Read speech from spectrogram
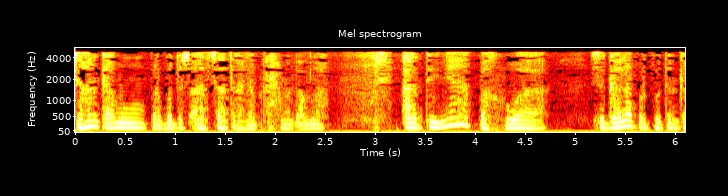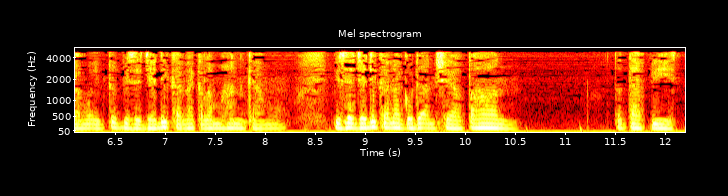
Jangan kamu berputus asa terhadap rahmat Allah. Artinya bahwa segala perbuatan kamu itu bisa jadi karena kelemahan kamu, bisa jadi karena godaan syaitan. Tetapi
